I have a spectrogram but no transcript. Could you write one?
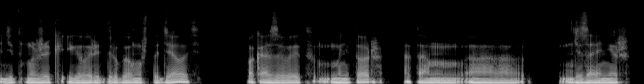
сидит мужик и говорит другому, что делать, показывает монитор, а там э, дизайнер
